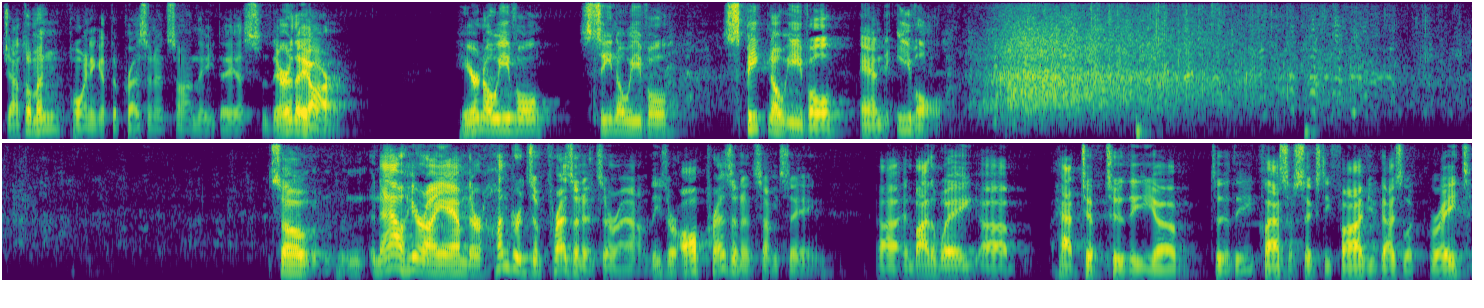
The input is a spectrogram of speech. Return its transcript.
Gentlemen, pointing at the presidents on the dais, there they are. Hear no evil, see no evil, speak no evil, and evil. So now here I am, there are hundreds of presidents around. These are all presidents I'm seeing. Uh, and by the way, uh, hat tip to the, uh, to the class of 65. You guys look great.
